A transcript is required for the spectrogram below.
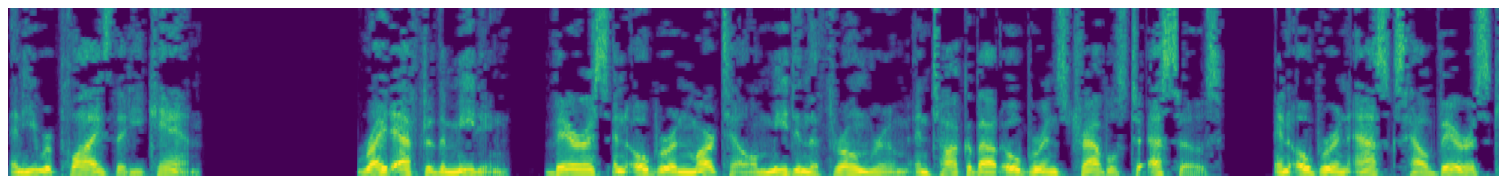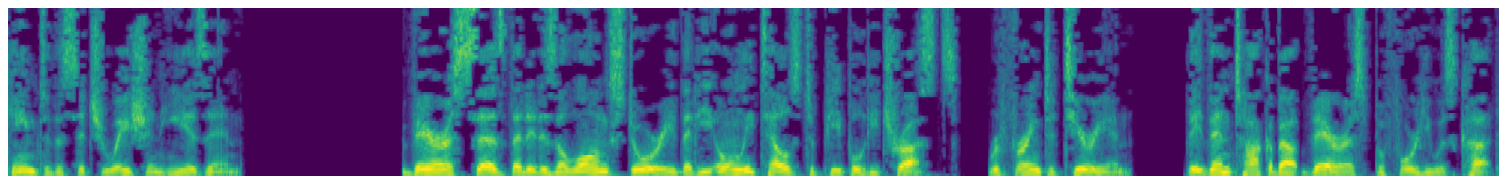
and he replies that he can. Right after the meeting, Varys and Oberyn Martell meet in the throne room and talk about Oberyn's travels to Essos, and Oberyn asks how Varys came to the situation he is in. Varys says that it is a long story that he only tells to people he trusts, referring to Tyrion. They then talk about Varys before he was cut.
